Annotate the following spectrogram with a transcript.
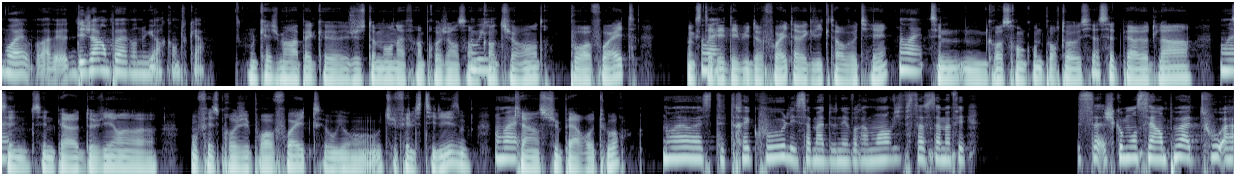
ouais, ouais, déjà un peu avant New York en tout cas. Ok, je me rappelle que justement, on a fait un projet ensemble Oui. quand tu rentres pour Off-White. Donc c'était Ouais. les débuts d'Off-White avec Victor Vautier. Ouais, C'est une, une grosse rencontre pour toi aussi à cette période-là. ouais, C'est une, période de vie. euh, on fait ce projet pour Off-White où, où tu fais le stylisme, qui a un super retour. Ouais, ouais, c'était très cool et ça m'a donné vraiment envie. Ça, ça m'a fait. ça- je commençais un peu à tout, à,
